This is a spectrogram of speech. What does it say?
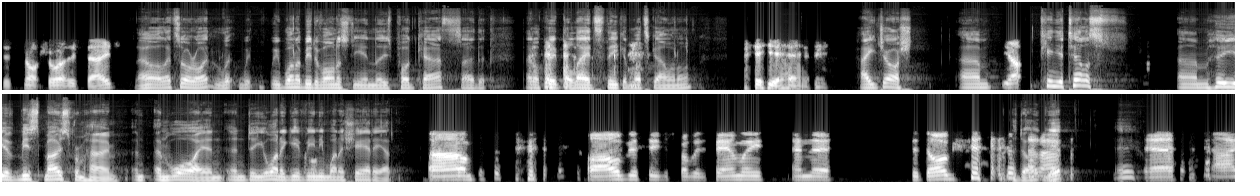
just not sure at this stage. No, that's all right. We, we want a bit of honesty in these podcasts, so that that'll keep the lads thinking what's going on. yeah. Hey Josh, um, Yep. can you tell us um, who you've missed most from home and, and why? And, and do you want to give anyone a shout out? Um, oh, obviously just probably the family and the the dog. The dog, yep. Yeah. Yeah, uh,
